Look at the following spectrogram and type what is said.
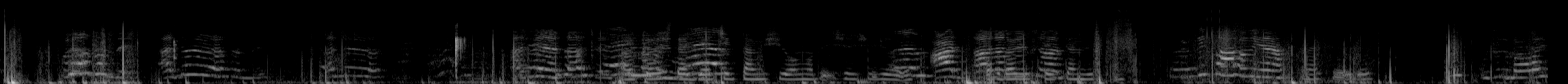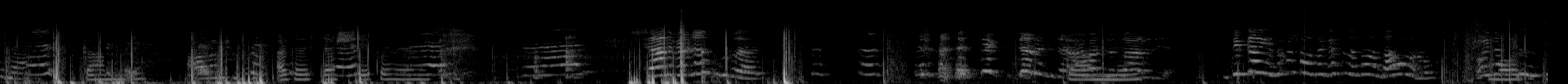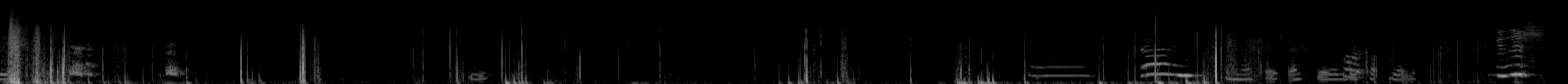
Arkadaşlar gerçekten bir şey olmadı şaşırıyorum. O kadar yüksekten düştüm. Bir sağ ya. Hemen şöyle Ucunu bağlayayım mı? Bağlamışım. Arkadaşlar şey koymayı unuttum. Yani bir kız mısın? Tek çiçeğine güzel. Tamam, Anne ne? sana diye. Bir tek daha getir kış orada getir de sonra daha olur. Oynasın. Arkadaşlar. Şuraları da kaplayalım. Gidiş.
